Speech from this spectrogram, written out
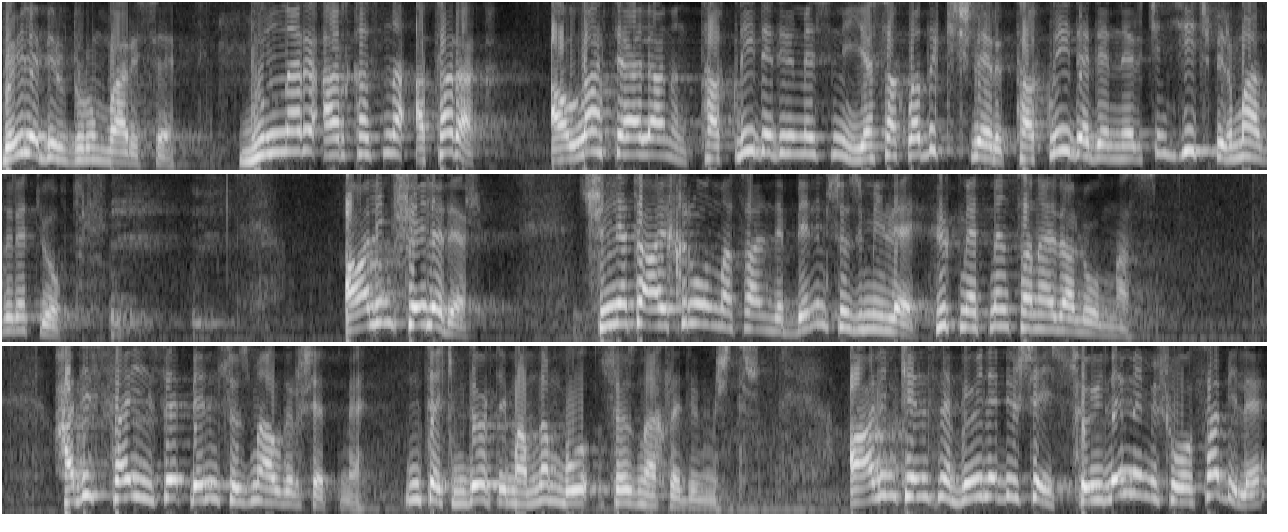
Böyle bir durum var ise, bunları arkasına atarak Allah Teala'nın taklit edilmesini yasakladığı kişileri taklit edenler için hiçbir mazeret yoktur. Alim şöyle der, sünnete aykırı olması halinde benim sözüm ile hükmetmen sana helal olmaz. Hadis sayı ise benim sözümü aldırış etme. Nitekim dört imamdan bu söz nakledilmiştir. Alim kendisine böyle bir şey söylememiş olsa bile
